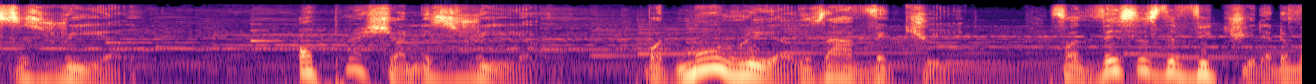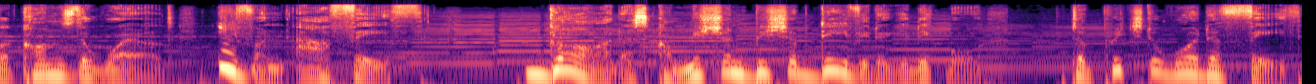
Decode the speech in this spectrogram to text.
Wickedness is real. Oppression is real. But more real is our victory. For this is the victory that overcomes the world, even our faith. God has commissioned Bishop David Oyedepo to preach the word of faith,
